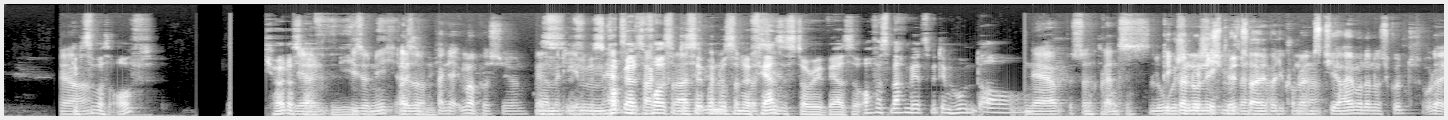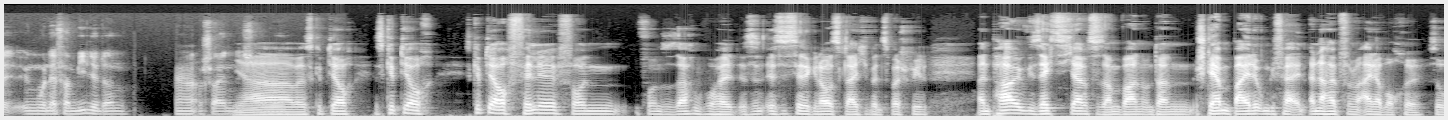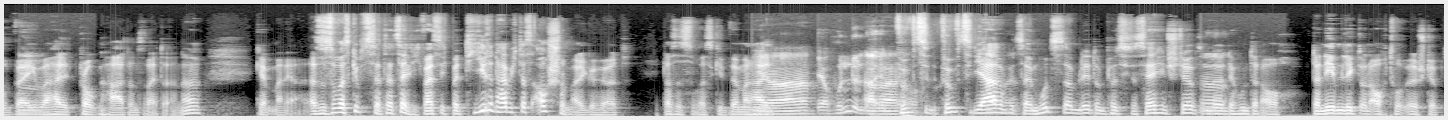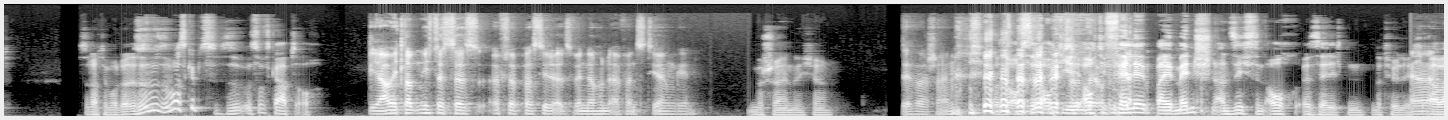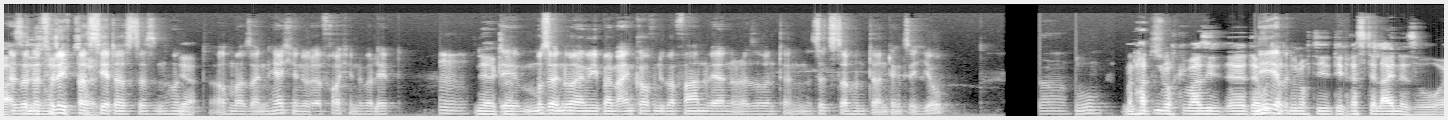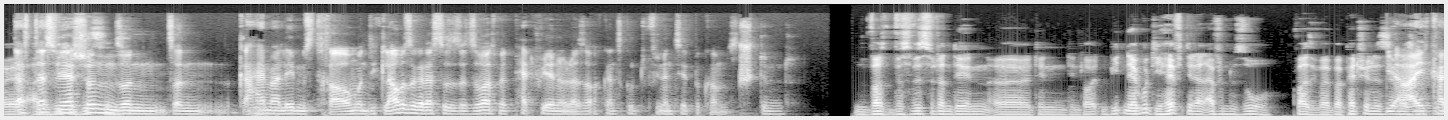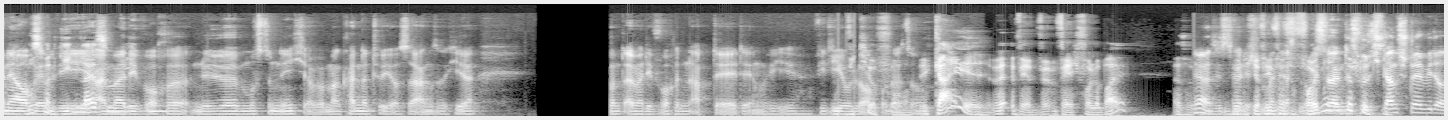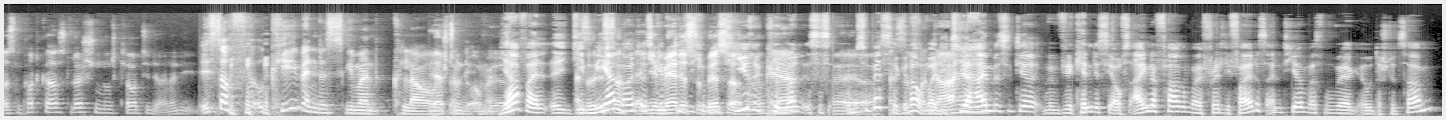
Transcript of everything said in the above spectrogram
Ja. Gibt's sowas oft? Ich höre das Ja, halt nie. wieso nicht? Weiß Also- nicht. Kann ja immer passieren. Ja, ihm Es kommt mir halt so vor, als ob das ja immer nur so eine. Fernsehstory wäre. So, oh, was machen wir jetzt mit dem Hund? Oh. Ja, ist doch ganz logisch. Kriegt man nur nicht mit halt, weil die kommen dann ins Tierheim und dann ist gut. Oder irgendwo in der Familie dann Ja. wahrscheinlich. Ja, aber- es gibt ja auch, es gibt ja auch, es gibt ja auch Fälle von, von so Sachen, wo halt, es ist, es ist ja genau das Gleiche, wenn zum Beispiel ein Paar irgendwie 60 Jahre zusammen waren und dann sterben beide ungefähr in, innerhalb von einer Woche, so bei, Mhm. halt Broken Heart und so weiter, ne? Kennt man ja. Also sowas gibt es ja tatsächlich. Ich weiß nicht, bei Tieren habe ich das auch schon mal gehört, dass es sowas gibt, wenn man halt Ja, Ja, Hunde Aber leiden 15, 15 Jahre mit seinem Hund zusammenlebt und plötzlich das Härchen stirbt und Ja. der, der Hund dann auch daneben liegt und auch äh, stirbt. So nach dem Motto. Also, sowas gibt's. So, sowas gab's auch. ja, aber ich glaube nicht, dass das öfter passiert, als wenn der Hund einfach ins Tierheim geht. Wahrscheinlich, ja. Sehr wahrscheinlich. Also auch, auch, die, auch die Fälle bei Menschen an sich sind auch äh, selten, natürlich. Ja, Aber also natürlich halt. passiert das, dass ein Hund Ja. auch mal sein Herrchen oder Frauchen überlebt. Mhm. Ja, Die klar. muss ja nur irgendwie beim Einkaufen überfahren werden oder so und dann sitzt der Hund da und denkt sich, jo. Man hat nur noch quasi, äh, der Nee, Hund hat nur noch die, den Rest der Leine so. Äh, Das, das wäre schon so ein, so ein geheimer Lebenstraum und ich glaube sogar, dass du so- sowas mit Patreon oder so auch ganz gut finanziert bekommst. Stimmt. Was, was willst du dann den, äh, den, den Leuten bieten? Ja, gut, die helfen dir dann einfach nur so, quasi, weil bei Patreon ist es Ja, so, ich kann ja auch irgendwie einmal die bieten? Woche, nö, musst du nicht, aber man kann natürlich auch sagen, so hier kommt einmal die Woche ein Update, irgendwie Videolog Videoform. oder so. Geil! Wäre wär, wär, wär ich voll dabei. Also, Ja, siehst du, würde hätte ich ich auf jeden Fall Ich verfolgen und sagen, das würde ich ganz schnell wieder aus dem Podcast löschen und klaut dir einer die. Ist doch okay, wenn das jemand klaut. Ja, stimmt ich auch wieder. Ja, weil äh, je Also mehr doch- Leute ja, es je gibt, mehr, die sich um besser, die Tiere ne? kümmern, Ja. ist es Ja, umso ja. besser. Also genau, weil daher- die Tierheime sind ja, wir kennen das ja aus eigener Erfahrung bei Friendly Fire, das eine Tier, was, wo wir äh, unterstützt haben.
